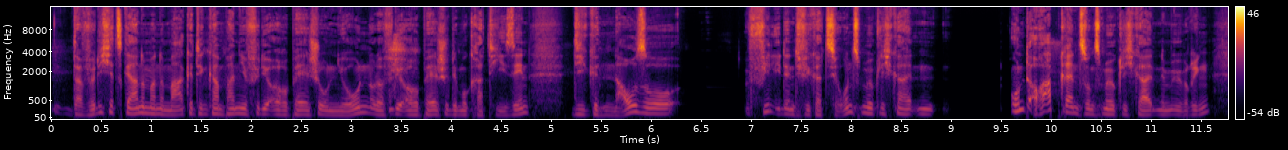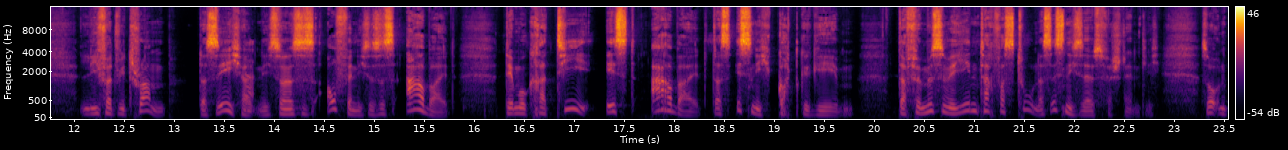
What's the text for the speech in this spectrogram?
Da würde ich jetzt gerne mal eine Marketingkampagne für die Europäische Union oder für die europäische Demokratie sehen, die genauso viel Identifikationsmöglichkeiten und auch Abgrenzungsmöglichkeiten im Übrigen liefert wie Trump. Das sehe ich halt Ja. nicht, sondern es ist aufwendig, das ist Arbeit. Demokratie ist Arbeit, das ist nicht Gott gegeben. Dafür müssen wir jeden Tag was tun, das ist nicht selbstverständlich. So, und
